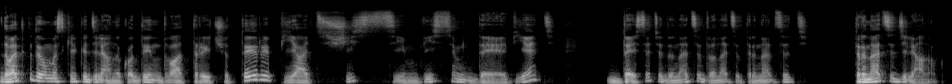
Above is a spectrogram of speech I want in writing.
Давайте подивимося, скільки ділянок. 1, 2, 3, 4, 5, 6, 7, 8, 9, 10, 11, 12, 13, 13 ділянок.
